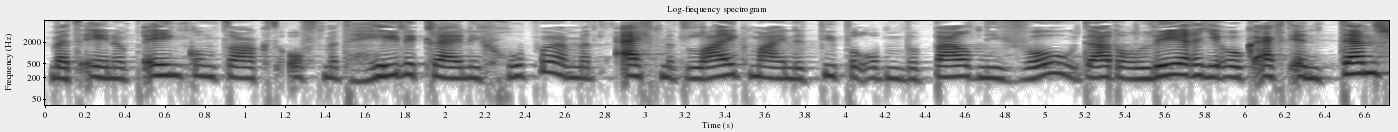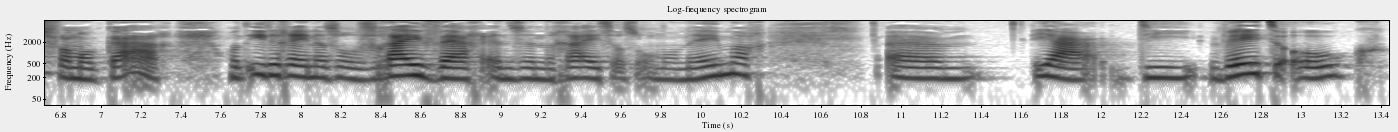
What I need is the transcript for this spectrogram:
met één op één contact of met hele kleine groepen, met echt met like-minded people op een bepaald niveau. Daardoor leer je ook echt intens van elkaar. Want iedereen is al vrij ver in zijn reis als ondernemer. Um, ja, die weten ook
